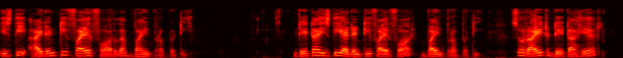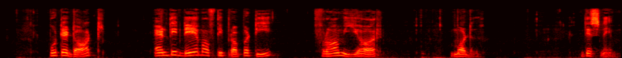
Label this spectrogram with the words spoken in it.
is the identifier for the bind property. Data is the identifier for bind property. So write data here, put a dot and the name of the property from your model. This name.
